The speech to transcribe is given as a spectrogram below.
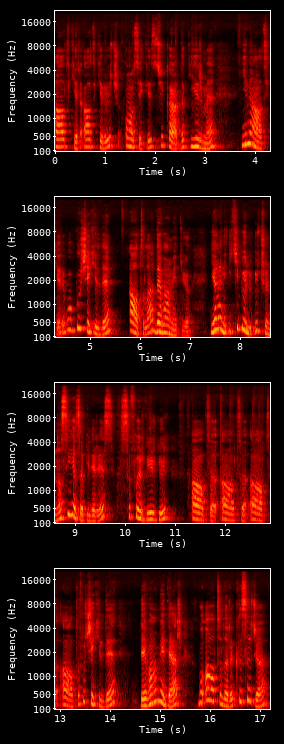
6 kere 6 kere 3 18 çıkardık 20 yine 6 kere bu bu şekilde 6'lar devam ediyor. Yani 2 bölü 3'ü nasıl yazabiliriz? 0 virgül 6 6 6 6 bu şekilde devam eder. Bu 6'ları kısaca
